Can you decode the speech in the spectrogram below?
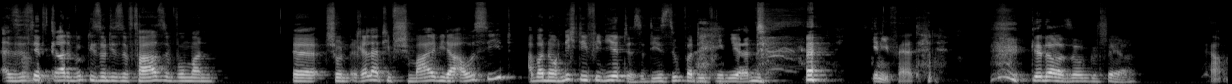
Also es ist jetzt gerade wirklich so diese Phase, wo man äh, schon relativ schmal wieder aussieht, aber noch nicht definiert ist. Und die ist super deprimierend. Skinny Fat. Genau, so ungefähr. Ja,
